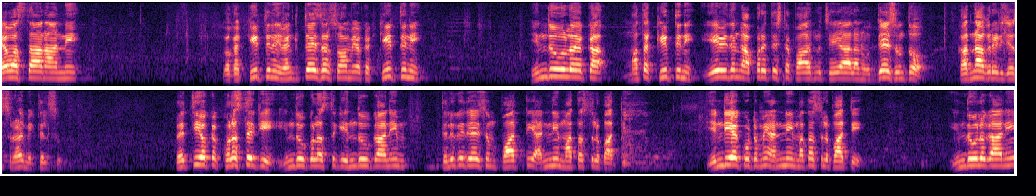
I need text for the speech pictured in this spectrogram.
దేవస్థానాన్ని ఒక కీర్తిని వెంకటేశ్వర స్వామి యొక్క కీర్తిని హిందువుల యొక్క మత కీర్తిని ఏ విధంగా అప్రతిష్ట పాటలు చేయాలనే ఉద్దేశంతో కరుణాకర్ రెడ్డి చేస్తున్నాడో మీకు తెలుసు. ప్రతి ఒక్క కులస్తుకి హిందూ కులస్తుకి హిందూ కానీ తెలుగుదేశం పార్టీ అన్ని మతస్థుల పార్టీ. ఎన్డీఏ కూటమి అన్ని మతస్థుల పార్టీ. హిందువులు కానీ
